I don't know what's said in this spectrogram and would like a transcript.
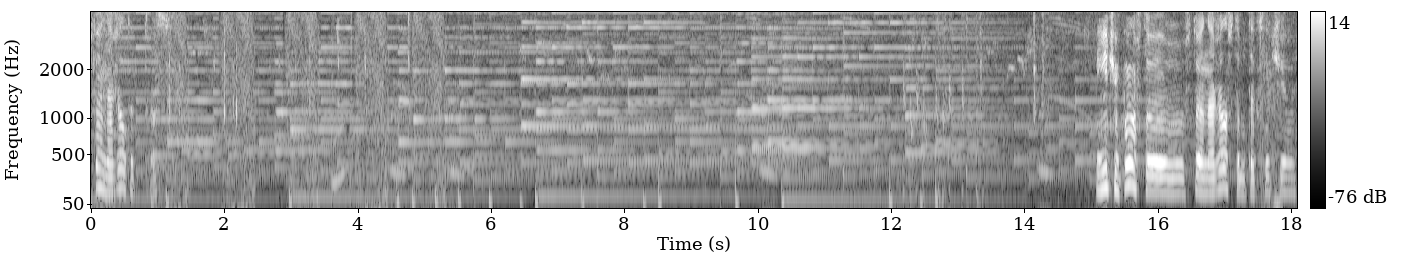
Что я нажал тут раз? Я не очень понял, что, что я нажал, чтобы так случилось.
